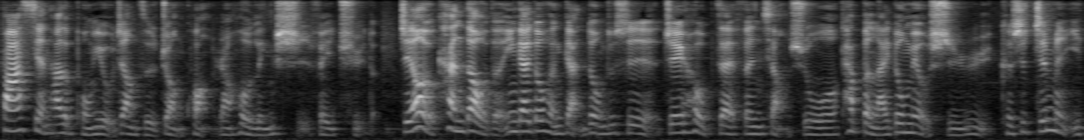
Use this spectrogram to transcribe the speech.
发现他的朋友这样子的状况，然后临时飞去的。只要有看到的，应该都很感动。就是 J-Hope 在分享说，他本来都没有食欲，可是 Jimin 一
